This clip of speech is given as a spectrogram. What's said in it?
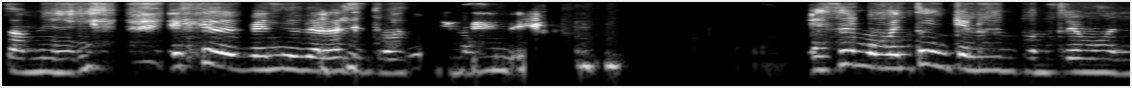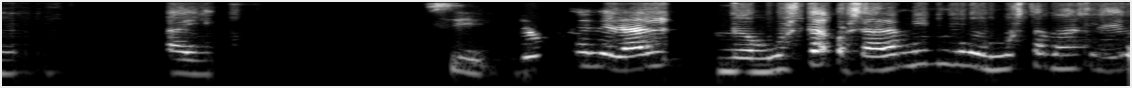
También. Es que depende de la situación. Depende. Es el momento en que nos encontremos en- ahí. Sí, Yo en general me gusta, o sea, ahora mismo me gusta más leer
